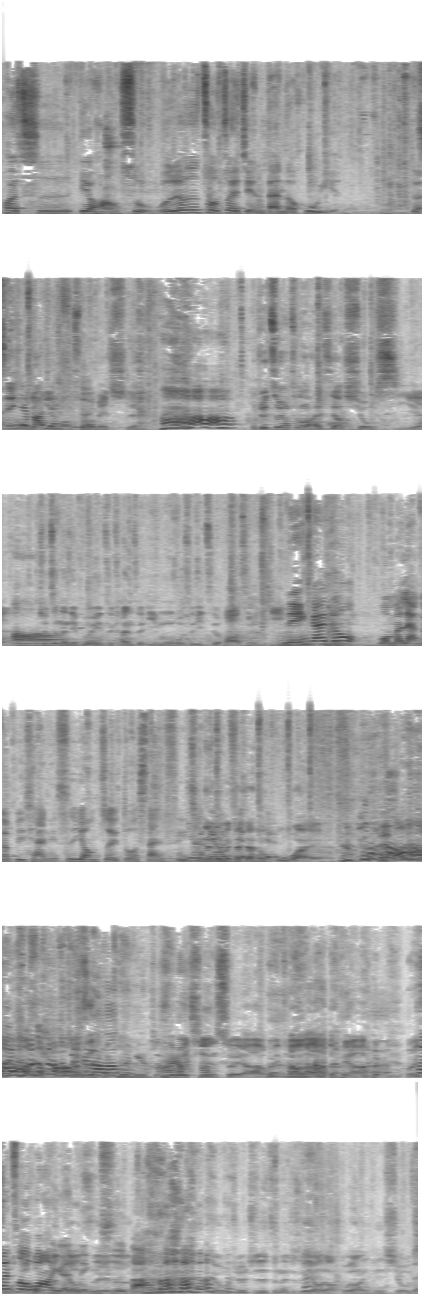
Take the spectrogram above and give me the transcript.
会吃叶黄素，我就是做最简单的护眼。吃一些保健品都没吃，我觉得最重要的还是要休息耶，就真的你不能一直看着荧幕或是一直滑手机。你应该跟我们两个比起来，你是用最多三 C。真的，你们看起来很户外哎。就是拉拉队女孩，会潜水啊，会跳啦队啊，会做望远凝视吧？对，我觉得就是真的就是要让多让眼睛休息，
